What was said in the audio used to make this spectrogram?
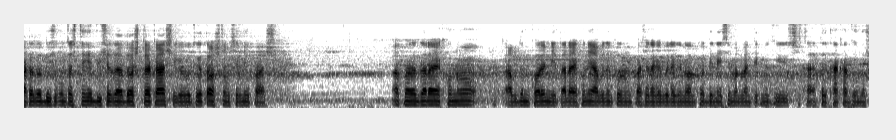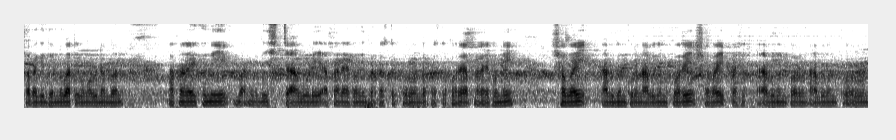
আট হাজার দুশো পঞ্চাশ থেকে বিশ হাজার দশ টাকা, শিক্ষাগত অষ্টম শ্রেণি পাস আপনারা যারা এখনও আবেদন করেননি, তারা এখনই আবেদন করুন। পাশে থাকা বেলাকিন অন্তর দিন। এসএম অনলাইন টেকনোলজি সাথে থাকার জন্য সবাইকে ধন্যবাদ এবং অভিনন্দন। আপনারা এখনই বাংলাদেশ চা বোর্ডে আপনারা এখনই দরখাস্ত করুন, দরখাস্ত করে আপনারা এখনই সবাই আবেদন করুন। আবেদন করে সবাই পাশে আবেদন করুন আবেদন করুন।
